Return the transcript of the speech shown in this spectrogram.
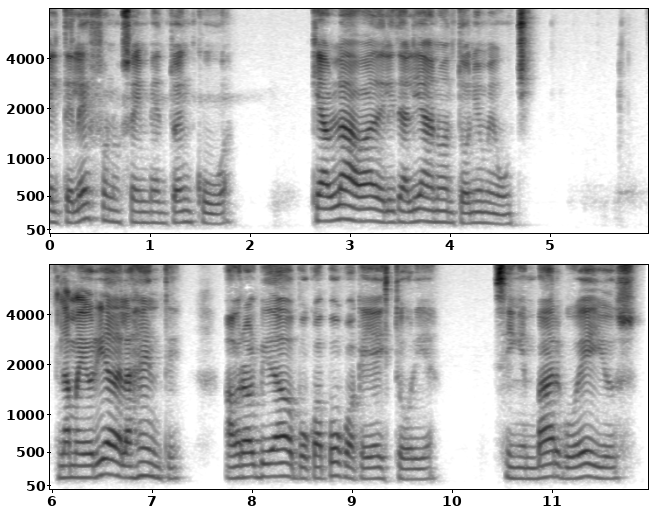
El teléfono se inventó en Cuba, que hablaba del italiano Antonio Meucci. La mayoría de la gente habrá olvidado poco a poco aquella historia. Sin embargo, ellos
